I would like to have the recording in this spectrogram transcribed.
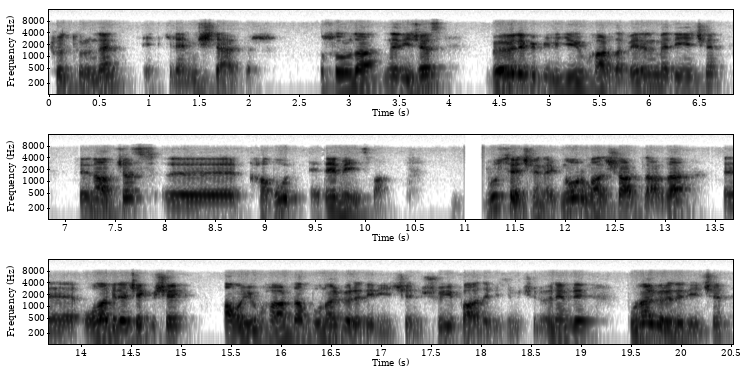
kültüründen etkilenmişlerdir. Bu soruda ne diyeceğiz? Böyle bir bilgi yukarıda verilmediği için e, ne yapacağız? E, kabul edemeyiz bak. Bu seçenek normal şartlarda e, olabilecek bir şey ama yukarıda buna göre dediği için şu ifade bizim için önemli. Buna göre dediği için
